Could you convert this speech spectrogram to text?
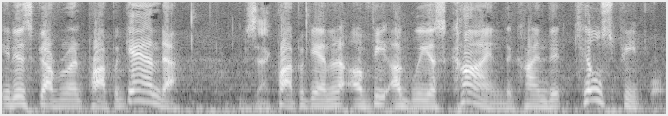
It is government propaganda. Propaganda of the ugliest kind, the kind that kills people.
